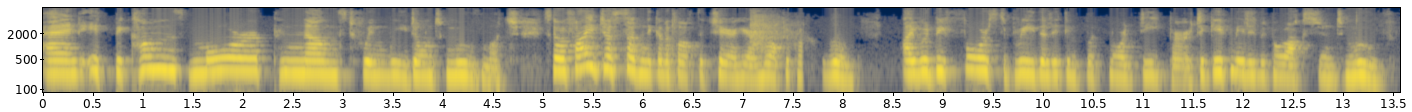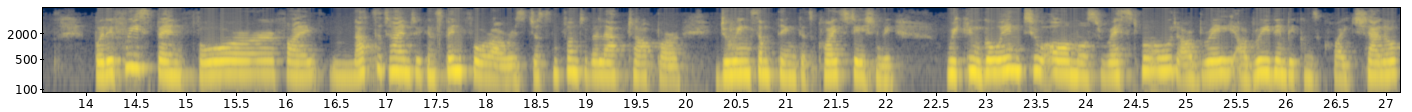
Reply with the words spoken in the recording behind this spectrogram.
and it becomes more pronounced when we don't move much. So if I just suddenly got up off the chair here and walked across the room, I would be forced to breathe a little bit more deeper to give me a little bit more oxygen to move. But if we spend four, five, lots of times we can spend four hours just in front of a laptop or doing something that's quite stationary, we can go into almost rest mode. Our, bra- our breathing becomes quite shallow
